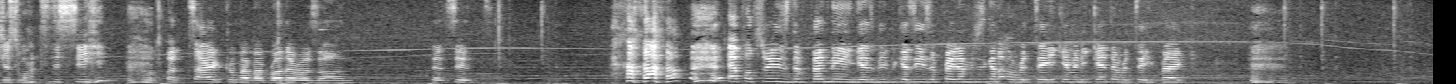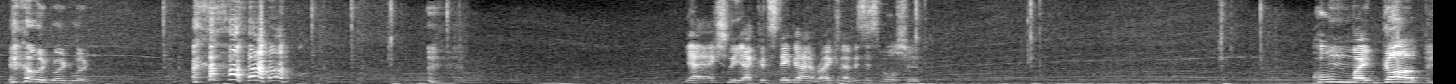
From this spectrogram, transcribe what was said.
Just wanted to see what tire compound my brother was on. That's it. Apple Tree is defending against me because he's afraid I'm just gonna overtake him and he can't overtake back. look, look, look. yeah, actually, I could stay behind Raikkonen. This is bullshit. Oh my god!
